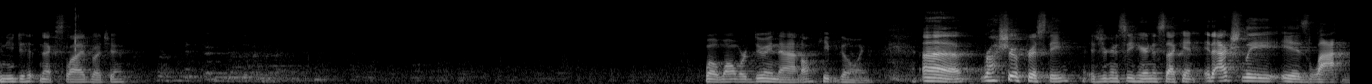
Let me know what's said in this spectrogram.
Can you hit next slide by chance? Well, while we're doing that, I'll keep going. Uh, Ratio Christi, as you're going to see here in a second, it actually is Latin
